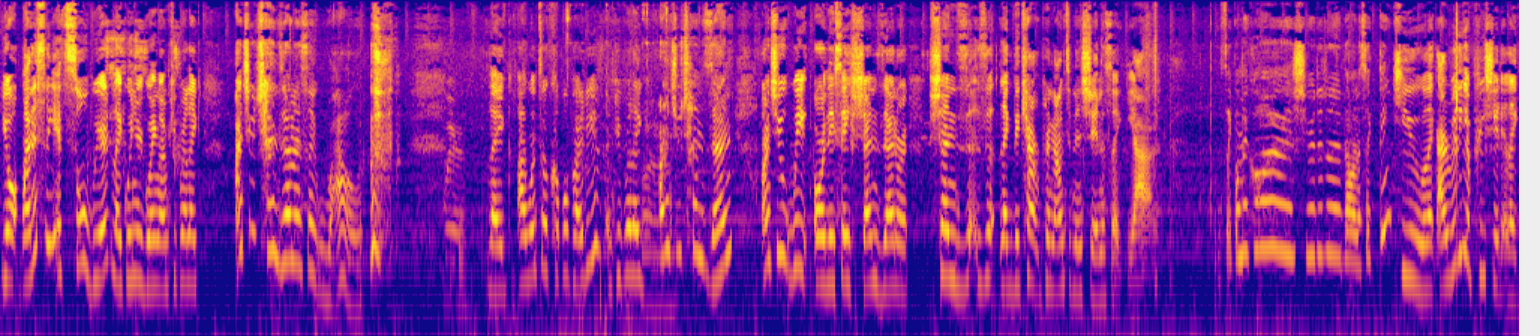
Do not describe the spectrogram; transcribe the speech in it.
Yo, honestly, it's so weird. Like when you're going on, people are like, "Aren't you Shenzhen?" It's like, wow. Where? like I went to a couple parties and people are like, oh. "Aren't you Shenzhen? Aren't you wait?" Or they say Shenzhen or Shenzhen, like they can't pronounce it and shit. And it's like, yeah. Like, oh my gosh, you're da da da. And it's like, thank you. Like I really appreciate it. Like,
